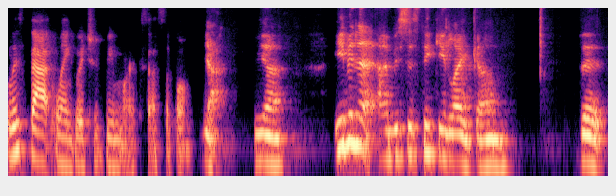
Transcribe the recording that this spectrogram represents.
at least that language would be more accessible. Yeah, yeah. Even uh, I was just thinking like um, that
